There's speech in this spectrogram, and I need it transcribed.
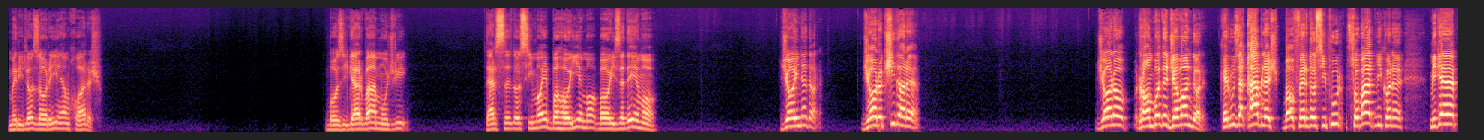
مریلا زاره هم خواهرش بازیگر و مجری. در صدا سیمای بهایی ما بهایی زده ما. جایی نداره. جا رو کی داره؟ جا رو رامبد جوان داره که روز قبلش با فردوسی پور صحبت می‌کنه. میگه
